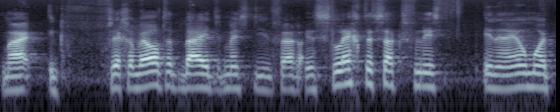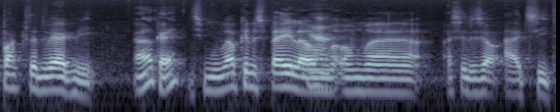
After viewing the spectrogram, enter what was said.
Maar ik zeg er wel altijd bij, de mensen die vragen... Een slechte saxofonist in een heel mooi pak, dat werkt niet. Ah, Oké. Dus je moet wel kunnen spelen om, Ja. om, eh, als je er zo uitziet.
